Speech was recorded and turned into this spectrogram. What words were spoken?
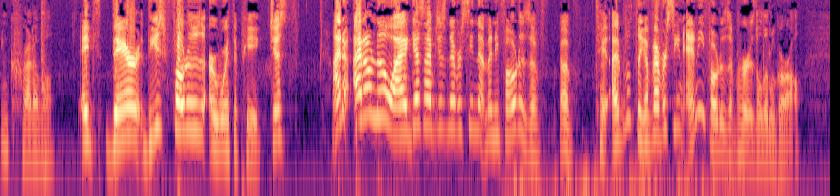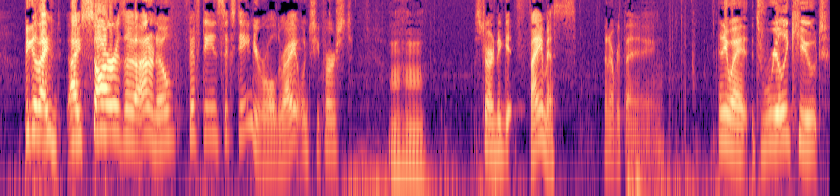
Incredible. It's there. These photos are worth a peek. Just, I don't, I don't know. I guess I've just never seen that many photos of of. Taylor. I don't think I've ever seen any photos of her as a little girl, because I I saw her as a I don't know 15, 16 year old right when she 1st mm-hmm. started to get famous and everything. Anyway, it's really cute,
